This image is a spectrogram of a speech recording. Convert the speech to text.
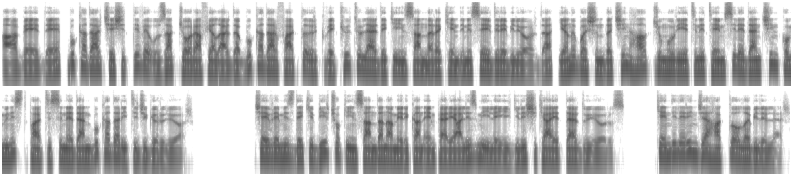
ABD, bu kadar çeşitli ve uzak coğrafyalarda bu kadar farklı ırk ve kültürlerdeki insanlara kendini sevdirebiliyor da, yanı başında Çin Halk Cumhuriyeti'ni temsil eden Çin Komünist Partisi neden bu kadar itici görülüyor? Çevremizdeki birçok insandan Amerikan emperyalizmi ile ilgili şikayetler duyuyoruz. Kendilerince haklı olabilirler.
